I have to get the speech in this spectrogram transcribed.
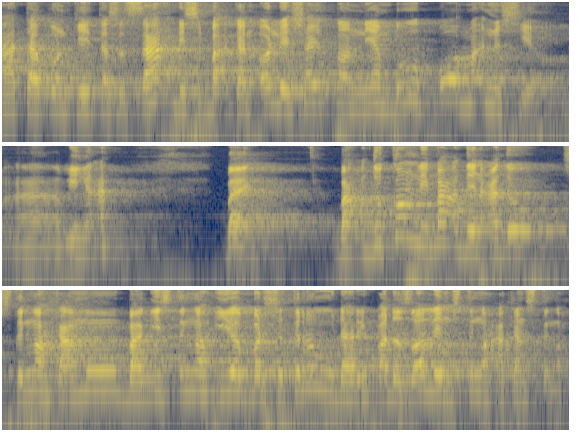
ataupun kita sesat disebabkan oleh syaitan yang berupa manusia. Ha, ingat ah. Baik. Ba'dukum li ba'din adu. Setengah kamu bagi setengah ia berseteru daripada zalim setengah akan setengah.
